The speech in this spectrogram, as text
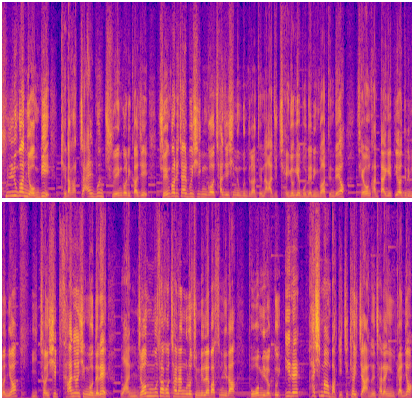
훌륭한 연비 게다가 짧은 주행거리까지 주행거리 짧으신 거 찾으시는 분들한테는 아주 제격의 모델인 것 같은데요. 재원 간단하게 띄워드리면요. 2014년식 모델의 완전 무사고 차량으로 준비를 해봤습니다. 보험 이력도 1회 80만원 밖에 찍혀있지 않은 차량이니까요.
